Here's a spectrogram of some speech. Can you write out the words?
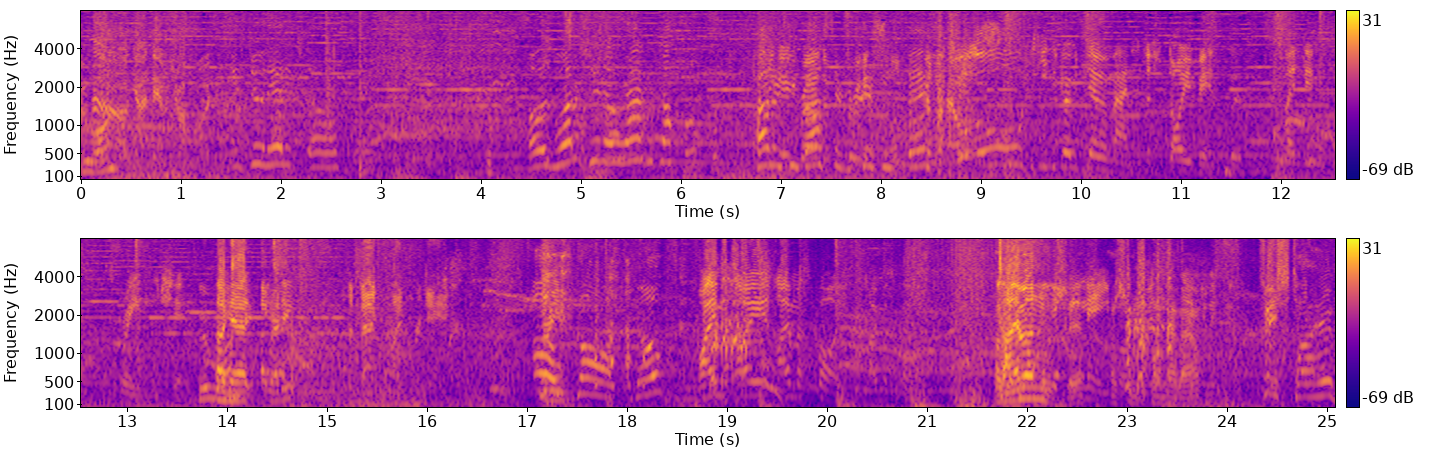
Who won? Oh, goddamn, drop foot. He's doing it himself. I was watching a ragged doll. Pattern Getting you random bastard, crits Christian on said. The We hell? Oh, just need to go Demo Man and just dive in with splendid screens and shit. Who won? Okay, ready? The bagpipe brigade. Oh, God. No. I'm I I'm a spy. I'm a spy. Simon! It's oh, Bullshit. me. I just want to point that out. Fish time.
